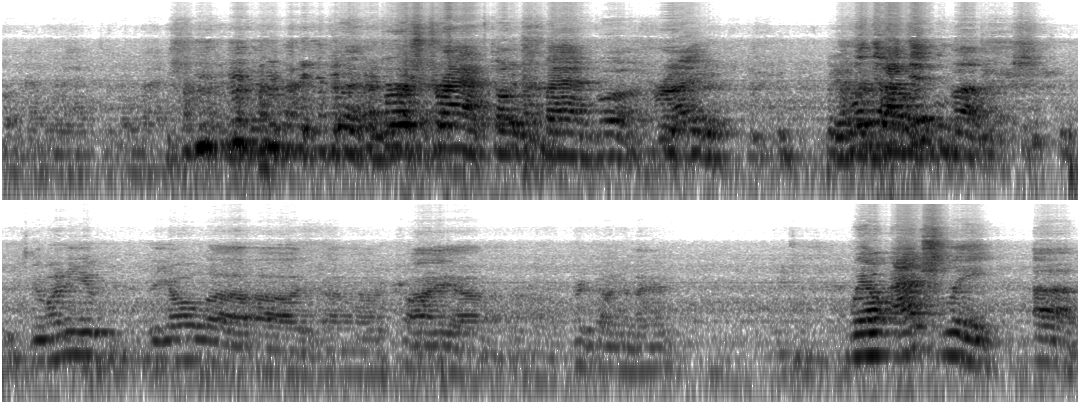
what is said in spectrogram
book, I'm gonna have to go back. First draft on the bad book, right? The one that I didn't publish. Do any of, do y'all, uh, uh, uh, try, uh, uh, print on demand? Well, actually, uh,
